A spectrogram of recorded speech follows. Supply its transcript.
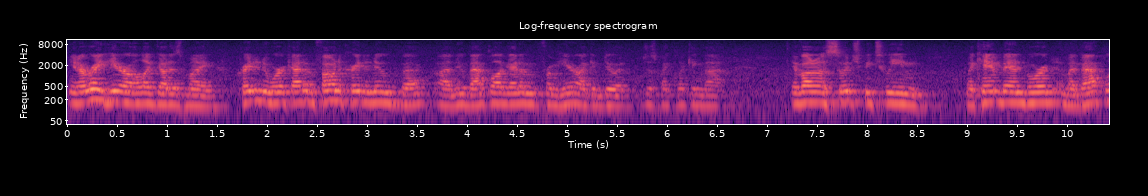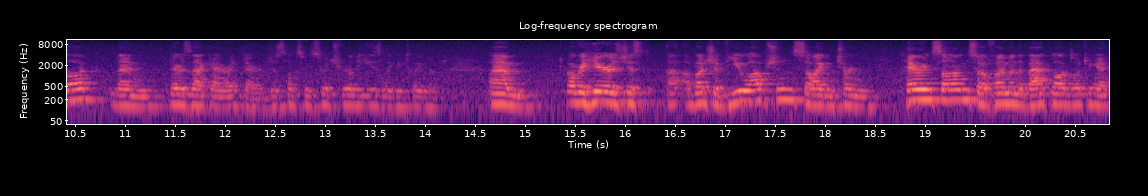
you know, right here, all I've got is my create a new work item. If I want to create a new, back, uh, new backlog item from here, I can do it just by clicking that. If I want to switch between my Kanban board and my backlog, then there's that guy right there. It just lets me switch really easily between them. Um, over here is just a, a bunch of view options, so I can turn parents on. So if I'm in the backlog looking at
